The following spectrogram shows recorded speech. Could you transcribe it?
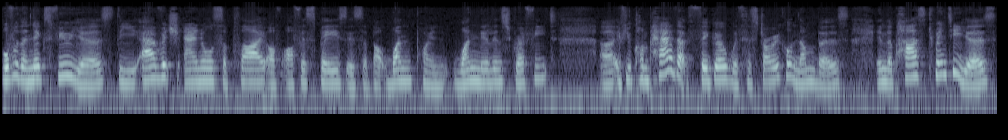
over the next few years, the average annual supply of office space is about 1.1 million square feet. Uh, if you compare that figure with historical numbers, in the past 20 years,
